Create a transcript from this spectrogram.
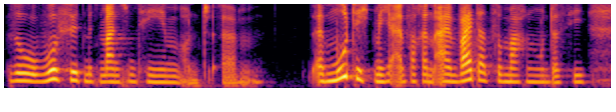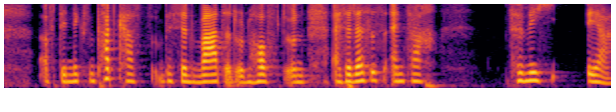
so wohlfühlt mit manchen Themen und ähm, ermutigt mich einfach in allem weiterzumachen und dass sie auf den nächsten Podcast ein bisschen wartet und hofft. Und also das ist einfach für mich, ja,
